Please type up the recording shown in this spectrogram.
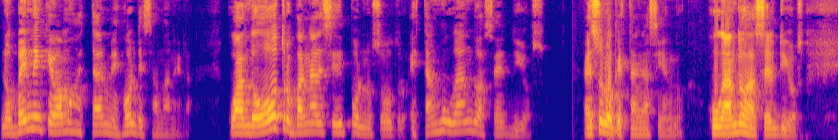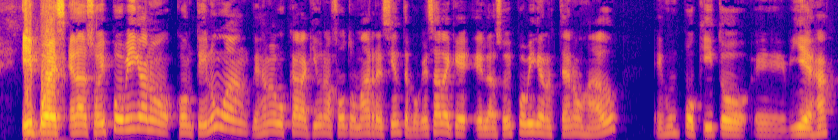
Nos venden que vamos a estar mejor de esa manera. Cuando otros van a decidir por nosotros, están jugando a ser Dios. Eso es lo que están haciendo, jugando a ser Dios. Y pues el arzobispo Vígano continúan. Déjame buscar aquí una foto más reciente porque sabe que el arzobispo Vígano está enojado. Es un poquito eh, vieja.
